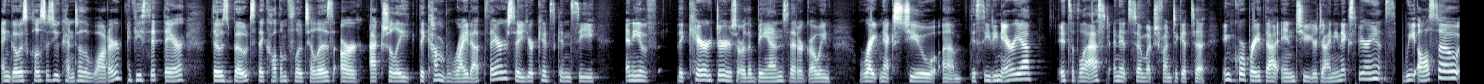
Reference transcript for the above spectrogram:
and go as close as you can to the water, if you sit there, those boats, they call them flotillas, are actually they come right up there. So your kids can see any of the characters or the bands that are going right next to um, the seating area. It's a blast and it's so much fun to get to incorporate that into your dining experience. We also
